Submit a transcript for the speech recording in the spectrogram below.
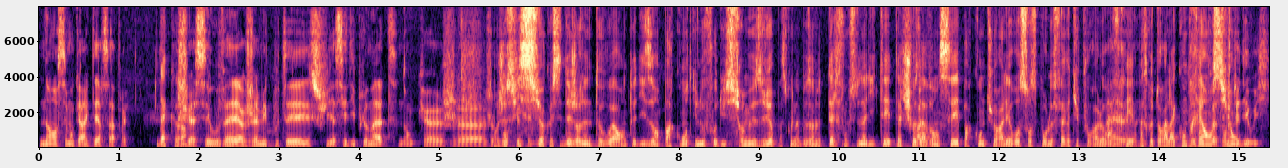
Non, c'est mon caractère, ça, après. D'accord. Je suis assez ouvert, j'aime écouter, je suis assez diplomate, donc euh, je, je, Bon, je suis sûr que si des gens viennent te voir en te disant par contre il nous faut du sur-mesure parce qu'on a besoin de telle fonctionnalité, telle chose Ouais. avancée, par contre tu auras les ressources pour le faire et tu pourras leur Ah, offrir euh, parce que tu auras la bien. De toute façon, compréhension. je te dis oui.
